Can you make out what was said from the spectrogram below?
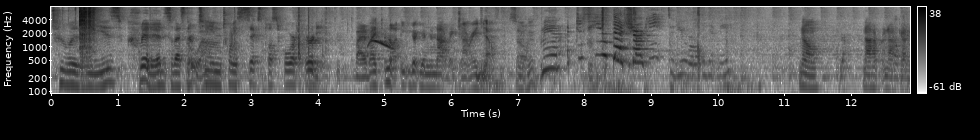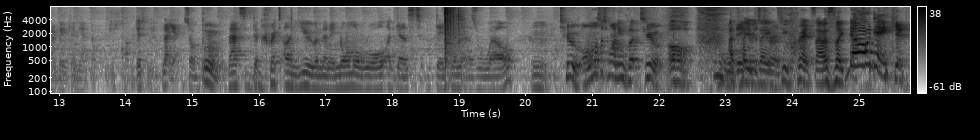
two of these critted. So that's 13, 26 plus 4, 30. Divided by no, you're, you're not raging. Not raging. No. So Man, I just healed that Sharky! Did you roll to hit me? No. No. Not, not Okay. gotten a Dakin yet, though. Just, just me. not yet. So boom, that's the crit on you, and then a normal roll against Dakin as well. Two, almost a 20, but two. Oh, When I thought you were saying turns. two crits. I was like, no, Dakin!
